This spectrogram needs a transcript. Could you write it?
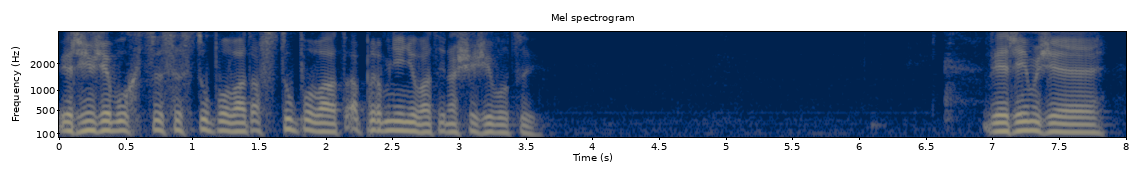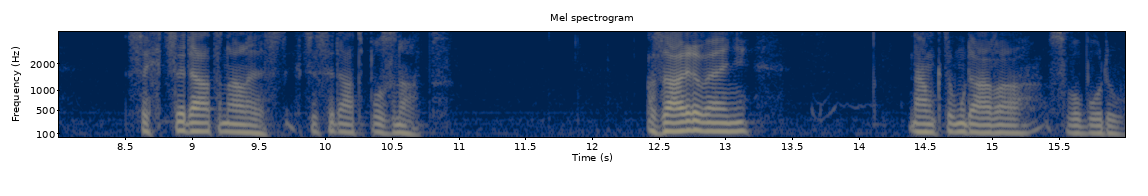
Věřím, že Bůh chce sestupovat a vstupovat a proměňovat i naše životy. Věřím, že se chce dát nalézt, chce se dát poznat. A zároveň nám k tomu dává svobodu.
